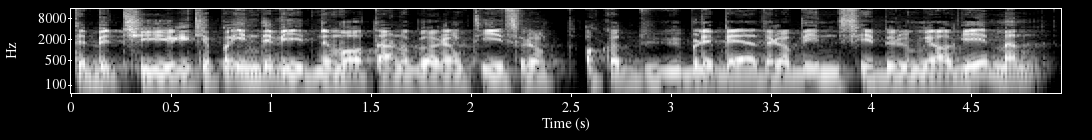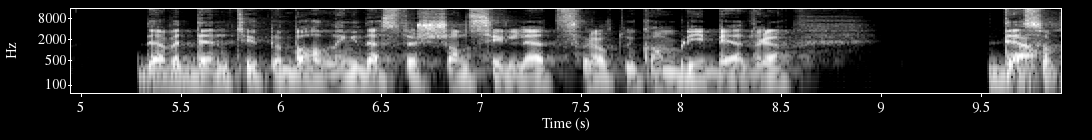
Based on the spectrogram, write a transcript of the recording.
Det betyr ikke på individnivå at det er noen garanti for at akkurat du blir bedre av din fibromyalgi, men det er ved den typen behandling det er størst sannsynlighet for at du kan bli bedre. Det Ja. som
